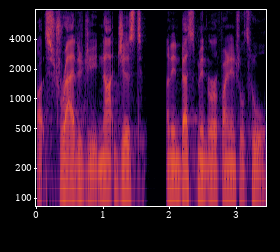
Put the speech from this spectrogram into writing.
uh, strategy, not just an investment or a financial tool.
